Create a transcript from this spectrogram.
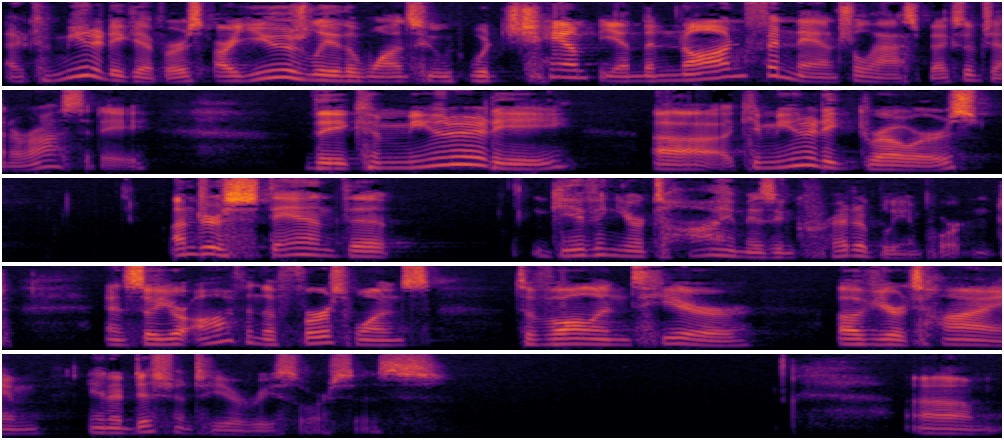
And community givers are usually the ones who would champion the non financial aspects of generosity. The community uh, community growers understand that giving your time is incredibly important. And so you're often the first ones to volunteer of your time in addition to your resources. Um,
